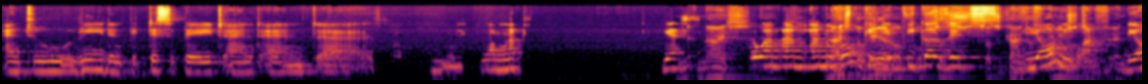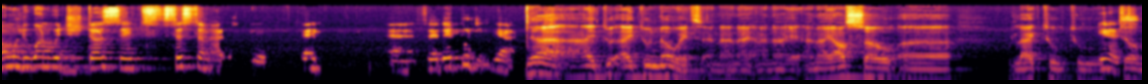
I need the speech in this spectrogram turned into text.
and to read and participate, and and uh, I'm not. Yes. N- nice. So I'm, I'm, I'm nice evoking it because of, it's the only one, the only one which does it systematically. Uh, so they put yeah. Yeah, I do I do know it, and, and I and I and I also uh, would like to to yes. tell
